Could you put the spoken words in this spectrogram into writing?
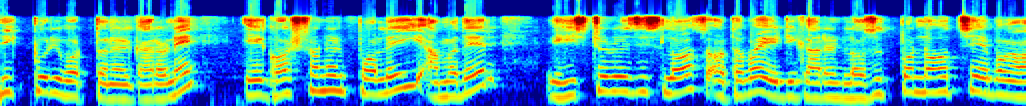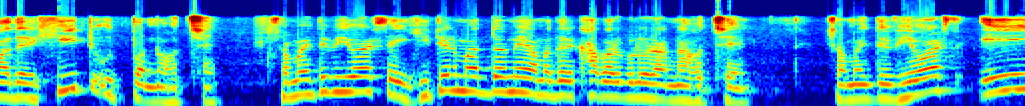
দিক পরিবর্তনের কারণে এই ঘর্ষণের ফলেই আমাদের হিস্টোরোজিস লস অথবা এডি কারেন্ট লস উৎপন্ন হচ্ছে এবং আমাদের হিট উৎপন্ন হচ্ছে। সময়ত ভিউয়ার্স, এই হিটের মাধ্যমে আমাদের খাবারগুলো রান্না হচ্ছে। সময়ত ভিউয়ার্স, এই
